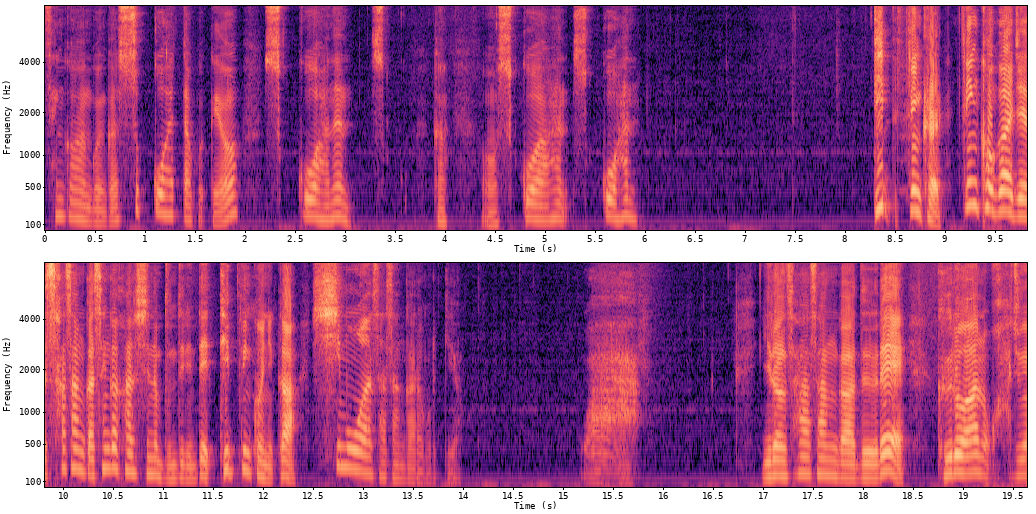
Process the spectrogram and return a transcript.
생각한 거니까 숙고했다고 할게요. 숙고하는 숙고, 그러니까 어, 숙고한 숙고한 deep thinker. thinker가 이제 사상가 생각하시는 분들인데 deep thinker니까 심오한 사상가라고 그럴게요. 와. 이런 사상가들의 그러한 아주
